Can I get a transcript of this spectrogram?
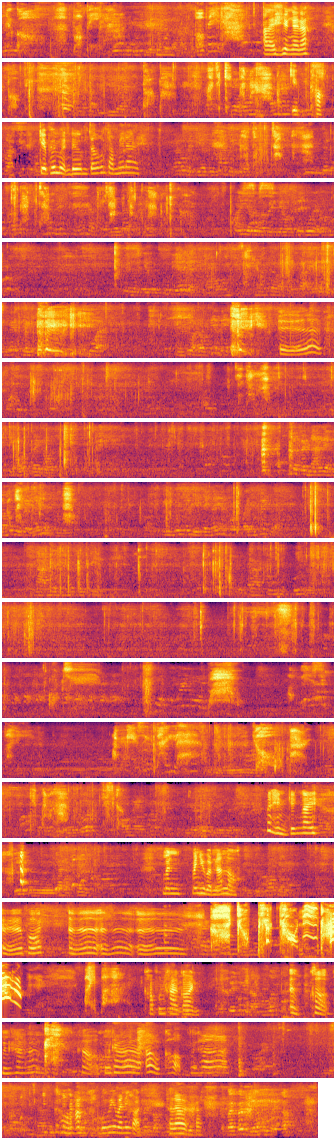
แล้วก็โบเบค่ะโบเบค่ะอะไรยังไงนะโบเบต่อมาเราจะเก็บกันนะคะ เก็บค่ะ เก็บให้เหมือนเดิมจะต้องจำไม่ได้ เออ มันเห็นเก่งใน มันมันอยู่แบบนั้นเหรอ เออโพสเออเออเออก็จบเพียงเท่านี้ค่ะไปปบขอบคุณค่ะก่อน เออขอบคุณค่ะ ขอบคุณค่ะ เอ้าขอบคุณค่ะ ขอบคุณค่ะบุ้ยมานี่ก่อนเธอเล่าแบบนี้ก่อน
